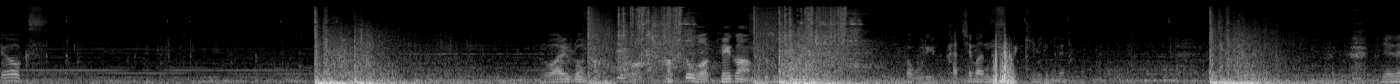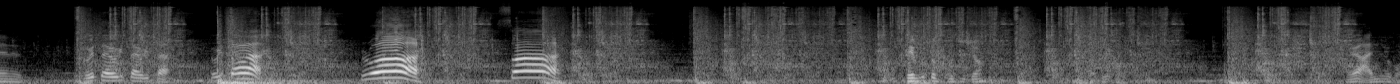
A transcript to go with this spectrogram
폭격 일로와 아이고 일로와. 각도가 각도가 배가 안 부서져. 그러니까 우리 같이 만난 느낌인데? 얘네는 여기 있다 여기 있다 여기 있다. 여기 있다! 일로 와! 쏴! 배부터 부수죠. 왜 안 죽어?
